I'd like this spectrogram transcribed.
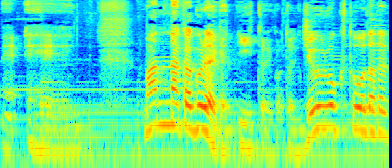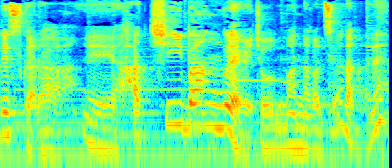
ねえー真ん中ぐらいがいいということで16頭立てですから、えー8番ぐらいが一応真ん中ですよねだからね、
